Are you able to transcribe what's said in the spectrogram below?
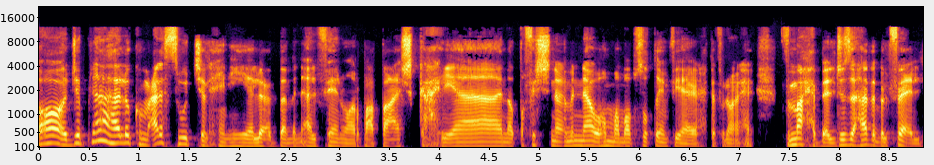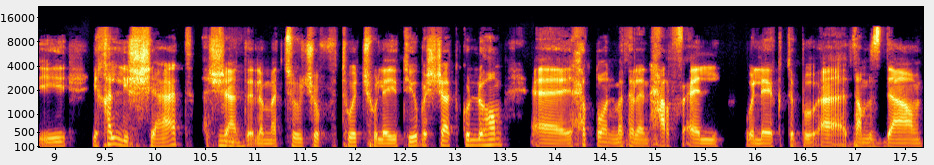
أوه جبناها لكم على ال Switch الحين. هي لعبة من 2014 كحيانة طفشنا منها وهم مبسوطين فيها يحتفلون الحين. فما أحب الجزء هذا بالفعل. يخلي ال chat ال chat لما تشوف تشوف Twitch ولا YouTube ال chat كلهم آه، يحطون مثلا حرف L ولا يكتبوا thumbs down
